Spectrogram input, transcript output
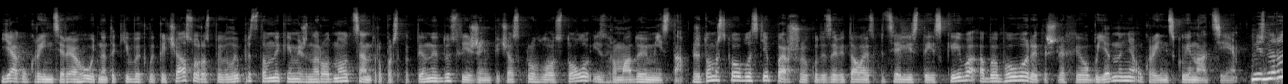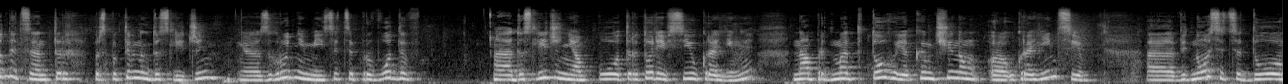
Як українці реагують на такі виклики часу, розповіли представники міжнародного центру перспективних досліджень під час круглого столу із громадою міста. Житомирська область є першою, куди завітали спеціалісти із Києва, аби обговорити шляхи об'єднання української нації. Міжнародний центр перспективних досліджень е, з грудня місяця проводив е, дослідження по території всієї України на предмет того, яким чином е, українці відносяться до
